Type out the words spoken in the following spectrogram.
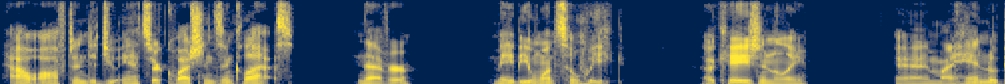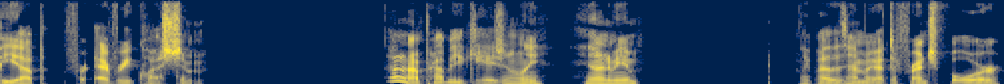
How often did you answer questions in class? Never, maybe once a week, occasionally, and my hand would be up for every question. I don't know, probably occasionally. You know what I mean? Like by the time I got to French 4,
